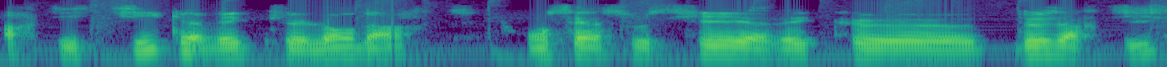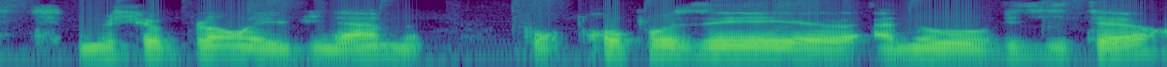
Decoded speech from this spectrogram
artistique avec Land Art. On s'est associé avec deux artistes, Monsieur Plan et Ubinam, pour proposer euh, à nos visiteurs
